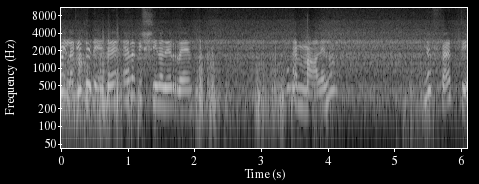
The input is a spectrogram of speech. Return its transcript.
quella che vedete è la piscina del re non è male no? in effetti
